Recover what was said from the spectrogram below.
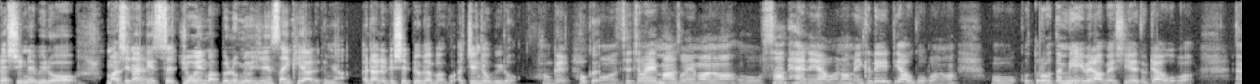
လက်ရှိနေပြီးတော့မရှင်းနိုင်ဒီစက်ကြိုးရေးမှာဘယ်လိုမျိုးရင်ဆိုင်ခဲ့ရလဲခင်ဗျအဲ့ဒါလေးတစ်ချက်ပြောပြပါအချင်းချုပ်ပြီးတော့ဟုတ်ကဲ့ဟုတ်ကဲ့ဟိုစစ်ကြောရေးမှာဆိုရင်ပေါ့နော်ဟိုစဖမ်းနေရပါတော့ main ကလေးတယောက်ကိုပေါ့နော်ဟိုကိုသူတို့သမီးရွယ်တော့ပဲရှိရသူတယောက်ကိုပေါ့အဲ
